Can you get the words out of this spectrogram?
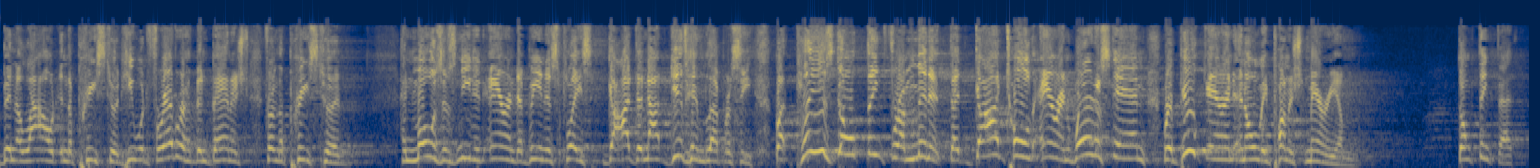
been allowed in the priesthood. He would forever have been banished from the priesthood. And Moses needed Aaron to be in his place. God did not give him leprosy. But please don't think for a minute that God told Aaron where to stand, rebuked Aaron, and only punished Miriam. Don't think that.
